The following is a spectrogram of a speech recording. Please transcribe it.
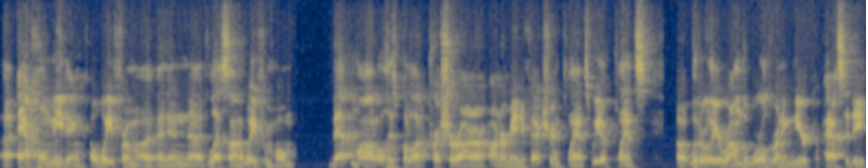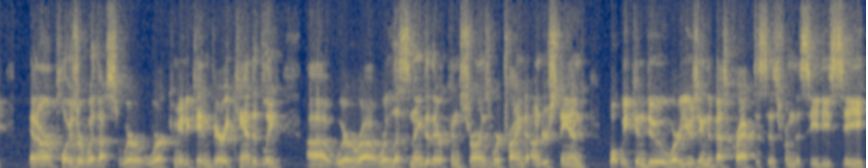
uh, at-home eating away from uh, and uh, less on away from home. That model has put a lot of pressure on our on our manufacturing plants. We have plants uh, literally around the world running near capacity, and our employees are with us. We're we're communicating very candidly. we're we're listening to their concerns. We're trying to understand what we can do. We're using the best practices from the CDC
